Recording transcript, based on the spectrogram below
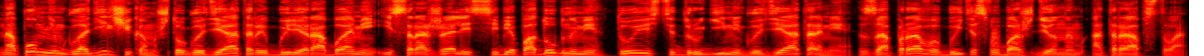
Напомним гладильщикам, что гладиаторы были рабами и сражались себе подобными, то есть другими гладиаторами, за право быть освобожденным от рабства.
